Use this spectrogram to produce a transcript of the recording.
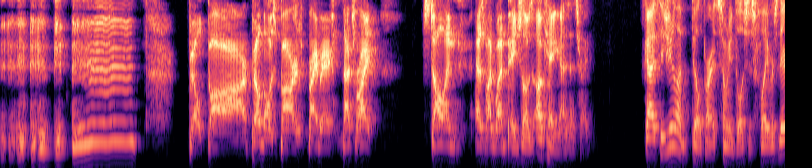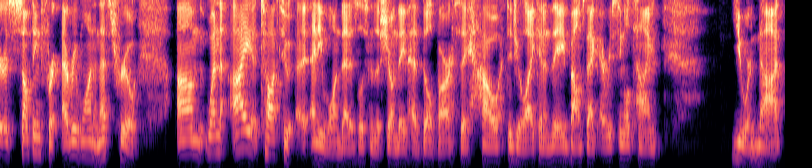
Built Bar. Build those bars, baby. That's right stalling as my webpage loads. Okay, guys, that's right. Guys, did you know that Built Bar has so many delicious flavors? There is something for everyone, and that's true. Um, when I talk to anyone that is listening to the show and they've had Built Bar, say, How did you like it? And they bounce back every single time. You are not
